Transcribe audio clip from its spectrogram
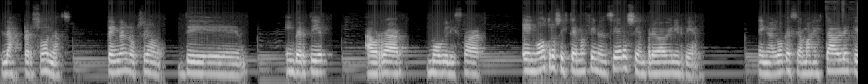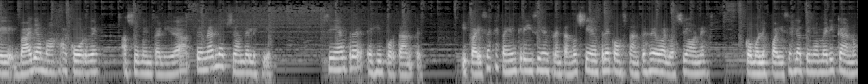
las personas tengan la opción de invertir, ahorrar, movilizar en otro sistema financiero siempre va a venir bien. En algo que sea más estable, que vaya más acorde a su mentalidad, tener la opción de elegir. Siempre es importante. Y países que están en crisis, enfrentando siempre constantes devaluaciones, como los países latinoamericanos,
